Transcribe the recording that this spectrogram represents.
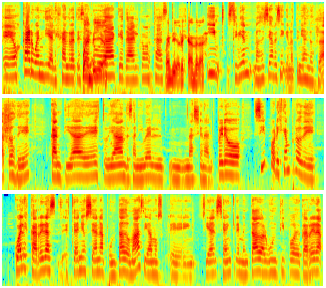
Eh, Oscar, buen día, Alejandra te saluda, ¿qué tal? ¿Cómo estás? Buen día, Alejandra. Y si bien nos decías recién que no tenías los datos de cantidad de estudiantes a nivel mm, nacional, pero sí, por ejemplo, de cuáles carreras este año se han apuntado más, digamos, eh, si se ha incrementado algún tipo de carrera,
